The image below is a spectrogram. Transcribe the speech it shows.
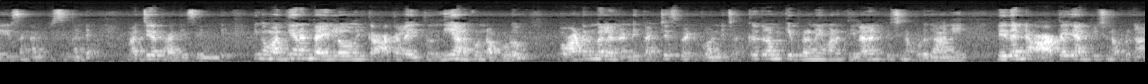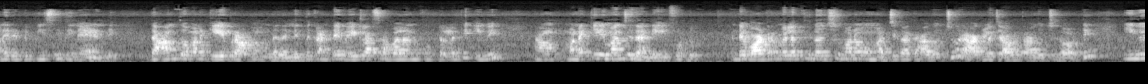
నీరసంగా అనిపిస్తుంది అంటే మజ్జిగ తాగేసేయండి. ఇంకా మధ్యాహ్నం టైంలో మీకు ఆకలి అవుతుంది అనుకున్నప్పుడు వాటర్ మెలన్ అండి కట్ చేసి పెట్టుకోండి. చక్కగా మీకు ఎప్పుడైనా ఏమైనా తినాలనిపించినప్పుడు కానీ లేదంటే ఆకలిగా అనిపించినప్పుడు కానీ రెండు పీసులు తినేయండి. దాంతో మనకి ఏ ప్రాబ్లం ఉండదండి. ఎందుకంటే వెయిట్ లాస్ అవ్వాలనుకుంటే ఇవి మనకి మంచిదండి ఈ ఫుడ్. అంటే వాటర్ మెలన్ తినొచ్చు మనం మజ్జిగ తాగొచ్చు రాగుల జావ తాగొచ్చు కాబట్టి ఇవి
